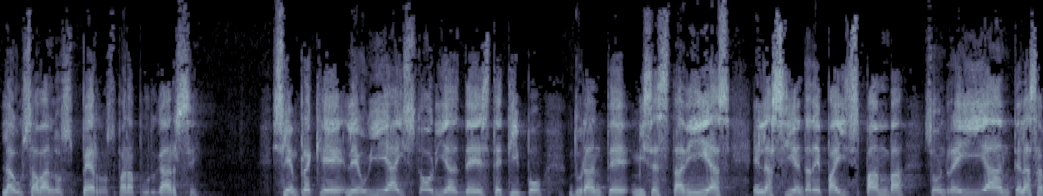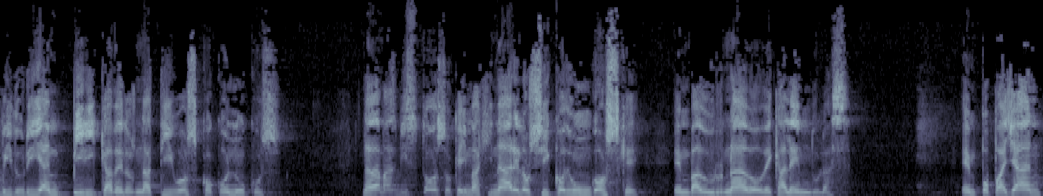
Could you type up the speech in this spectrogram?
la usaban los perros para purgarse. Siempre que le oía historias de este tipo durante mis estadías en la hacienda de País Pamba, sonreía ante la sabiduría empírica de los nativos coconucos. Nada más vistoso que imaginar el hocico de un bosque embadurnado de caléndulas. En Popayán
